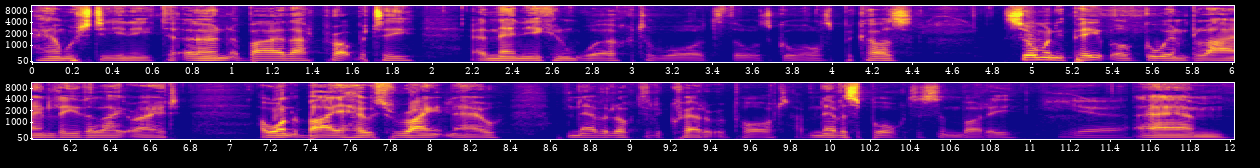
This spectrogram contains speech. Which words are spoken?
how much do you need to earn to buy that property, and then you can work towards those goals. Because so many people go in blindly. They're like, right, I want to buy a house right now. I've never looked at a credit report. I've never spoke to somebody. Yeah. Um,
